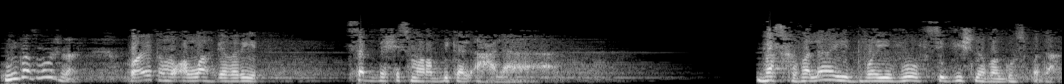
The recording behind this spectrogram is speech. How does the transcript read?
Невозможно. Поэтому Аллах говорит, «Саббих исма раббика аль-а'ля». Восхваляй твоего Всевышнего Господа.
